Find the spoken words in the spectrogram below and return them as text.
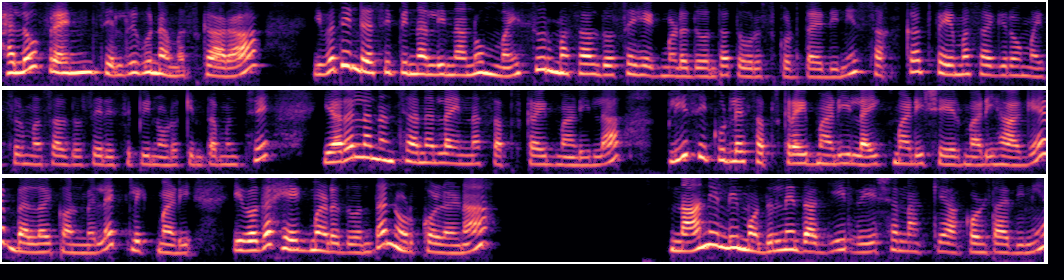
ಹಲೋ ಫ್ರೆಂಡ್ಸ್ ಎಲ್ರಿಗೂ ನಮಸ್ಕಾರ. ಇವತ್ತಿನ ರೆಸಿಪಿನಲ್ಲಿ ನಾನು ಮೈಸೂರು ಮಸಾಲೆ ದೋಸೆ ಹೇಗೆ ಮಾಡೋದು ಅಂತ ತೋರಿಸ್ಕೊಡ್ತಾ ಇದ್ದೀನಿ. ಸಖತ್ ಫೇಮಸ್ ಆಗಿರೋ ಮೈಸೂರು ಮಸಾಲೆ ದೋಸೆ ರೆಸಿಪಿ ನೋಡೋಕ್ಕಿಂತ ಮುಂಚೆ ಯಾರೆಲ್ಲ ನನ್ನ ಚಾನೆಲ್ನ ಇನ್ನೂ ಸಬ್ಸ್ಕ್ರೈಬ್ ಮಾಡಿಲ್ಲ ಪ್ಲೀಸ್ ಈ ಕೂಡಲೇ ಸಬ್ಸ್ಕ್ರೈಬ್ ಮಾಡಿ ಲೈಕ್ ಮಾಡಿ ಶೇರ್ ಮಾಡಿ, ಹಾಗೆ ಬೆಲ್ ಐಕಾನ್ ಮೇಲೆ ಕ್ಲಿಕ್ ಮಾಡಿ. ಇವಾಗ ಹೇಗೆ ಮಾಡೋದು ಅಂತ ನೋಡ್ಕೊಳ್ಳೋಣ. ನಾನಿಲ್ಲಿ ಮೊದಲನೇದಾಗಿ ರೇಷನ್ ಅಕ್ಕಿ ಹಾಕ್ಕೊಳ್ತಾ ಇದ್ದೀನಿ.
